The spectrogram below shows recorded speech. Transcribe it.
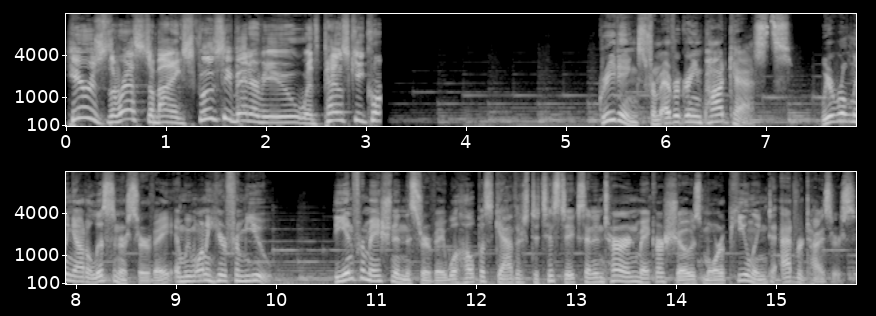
Here is the rest of my exclusive interview with Penske Corp. Greetings from Evergreen Podcasts. We're rolling out a listener survey and we want to hear from you. The information in the survey will help us gather statistics and in turn make our shows more appealing to advertisers.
